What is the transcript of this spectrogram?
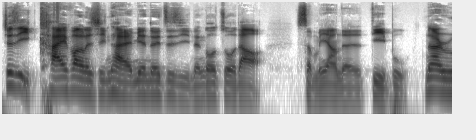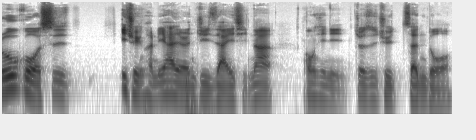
就是以开放的心态来面对自己能够做到什么样的地步。那如果是一群很厉害的人聚集在一起，那恭喜你，就是去争夺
